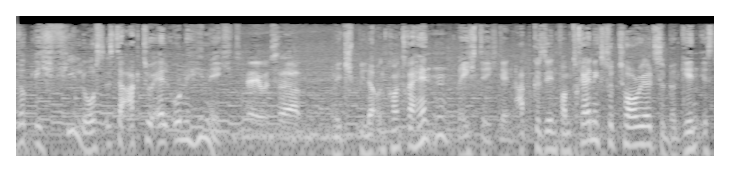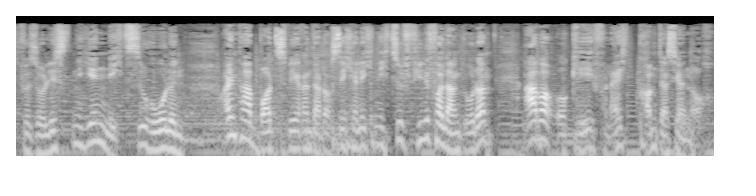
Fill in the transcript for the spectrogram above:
Wirklich viel los ist da aktuell ohnehin nicht. Hey, what's up? Mitspieler und Kontrahenten? Richtig, denn abgesehen vom Trainingstutorial zu Beginn ist für Solisten hier nichts zu holen. Ein paar Bots wären da doch sicherlich nicht zu viel verlangt, oder? Aber okay, vielleicht kommt das ja noch.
